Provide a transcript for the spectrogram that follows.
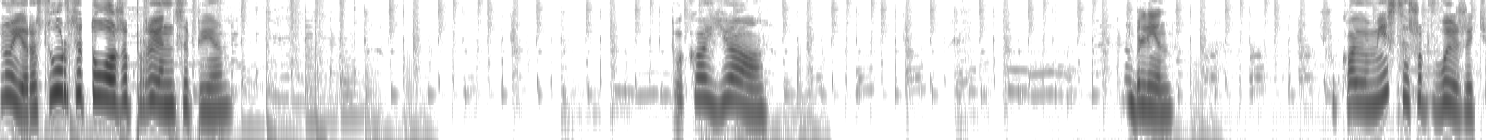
Ну і ресурси теж, в принципі. Пока я. Блін. Шукаю місце, щоб вижити.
